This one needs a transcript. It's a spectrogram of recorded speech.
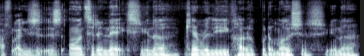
I feel like it's, it's on to the next. You know, can't really get caught up with emotions. You know.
